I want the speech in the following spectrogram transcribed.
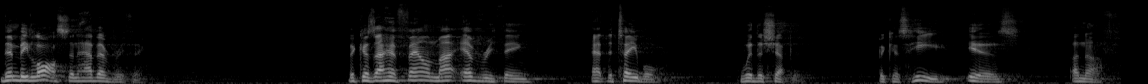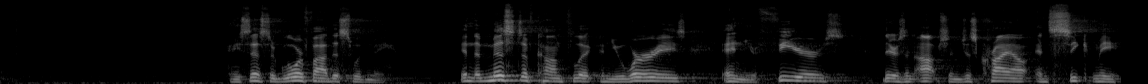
than be lost and have everything because I have found my everything at the table with the shepherd because he is enough. And he says, So glorify this with me. In the midst of conflict and your worries and your fears, there's an option. Just cry out and seek me.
